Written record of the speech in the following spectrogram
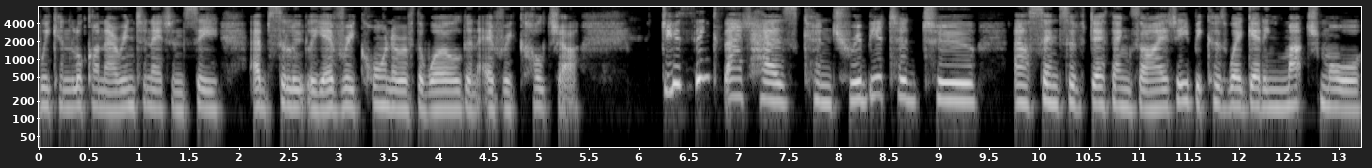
we can look on our internet and see absolutely every corner of the world and every culture. Do you think that has contributed to our sense of death anxiety because we're getting much more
